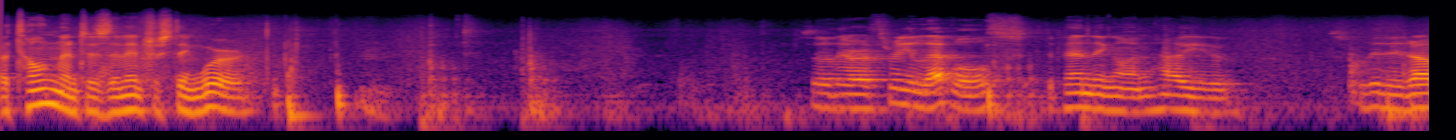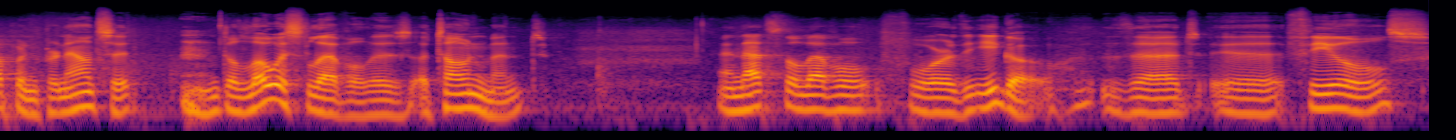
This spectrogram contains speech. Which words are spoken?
Atonement is an interesting word. So there are three levels, depending on how you split it up and pronounce it. the lowest level is atonement, and that's the level for the ego that uh, feels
